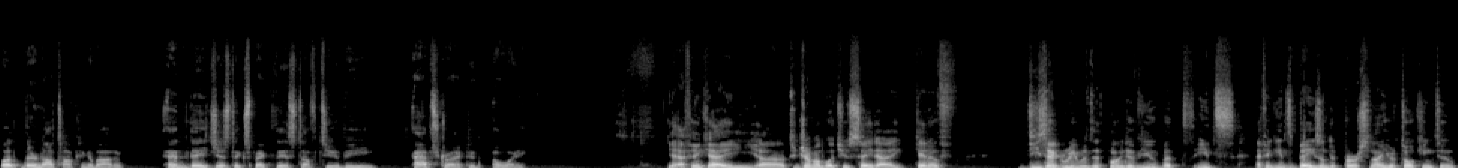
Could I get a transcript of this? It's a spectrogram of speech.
but they're not talking about it. And they just expect this stuff to be abstracted away. Yeah, I think I uh, to jump on what you said, I kind of disagree with that point of view, but it's I think it's based on the persona you're talking to.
